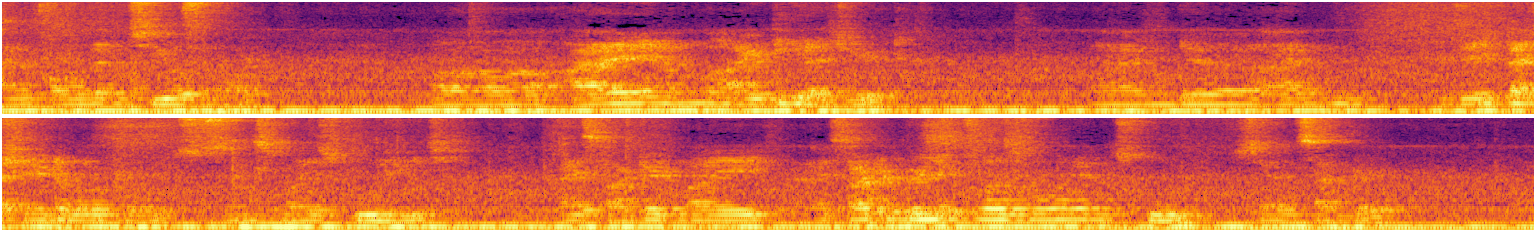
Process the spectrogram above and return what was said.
I'm founder and CEO of Enord. Uh, I am an IT graduate uh, I'm very passionate about drones since my school age. I started my I started building first drone in school, seventh standard. I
